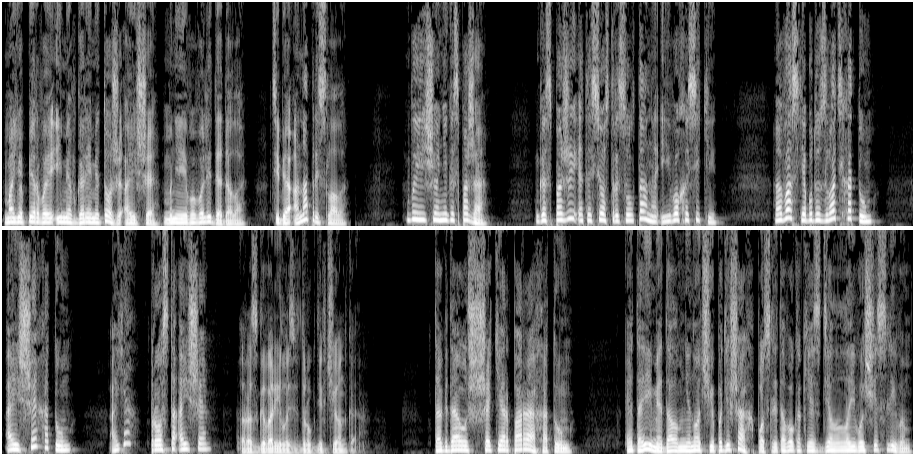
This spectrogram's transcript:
Мое первое имя в гареме тоже Айше, мне его Валиде дала. Тебя она прислала? Вы еще не госпожа. Госпожи — это сестры султана и его хасики. А вас я буду звать Хатум. Айше Хатум. А я просто Айше. Разговорилась вдруг девчонка. Тогда уж Шакер-пора, Хатум. Это имя дал мне ночью падишах после того, как я сделала его счастливым.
